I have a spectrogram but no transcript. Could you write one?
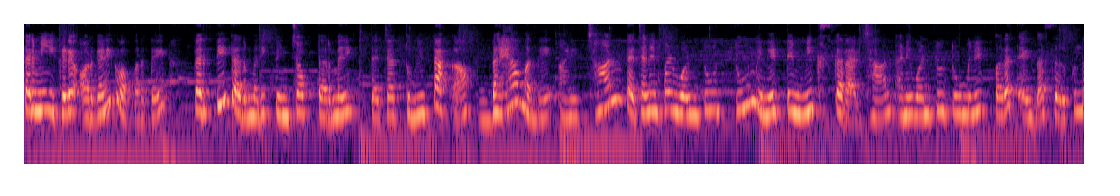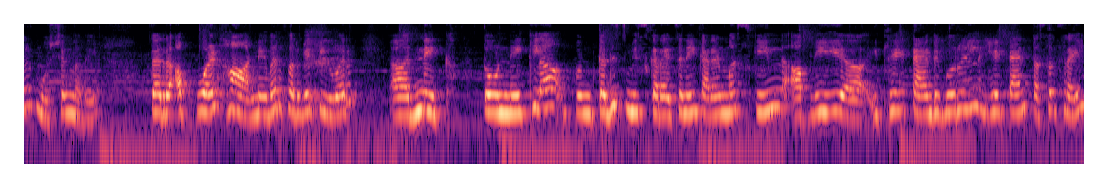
तर मी इकडे ऑर्गॅनिक वापरते. तर ती टर्मरिक पिंच ऑफ टर्मरिक त्याच्यात तुम्ही टाका. दह्यामध्ये आणि छान त्याच्याने पण वन टू टू मिनिट ते मिक्स करा छान. आणि वन टू टू मिनिट परत एकदा सर्क्युलर मोशनमध्ये तर अपवर्ड हा नेव्हर फॉरगेट युअर नेक. तो नेकला पण कधीच मिस करायचं नाही कारण मग स्किन आपली इथे टॅन रिमूव्ह होईल हे टॅन तसंच राहील.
